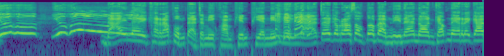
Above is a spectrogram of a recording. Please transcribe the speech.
ยูฮู ยูฮูได้เลยครับผมแต่อาจจะมีความเพี้ยนเพียนๆนิดนึงนะ เจอกับเราสองตัวแบบนี้แน่นอนครับ ในรายการ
